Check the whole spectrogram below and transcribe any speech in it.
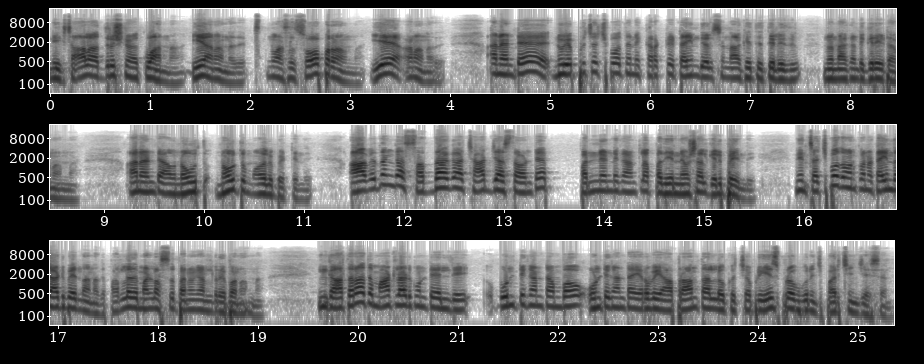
నీకు చాలా అదృష్టం ఎక్కువ అన్న. ఏ అని అన్నది. నువ్వు అసలు సూపర్ అన్న. ఏ అని అన్నది. అని అంటే నువ్వు ఎప్పుడు చచ్చిపోతే నీకు కరెక్ట్ టైం తెలుసు నాకైతే తెలియదు నువ్వు నాకంటే గ్రేట్ అని అన్న. అని అంటే ఆమె నవ్వుతూ నవ్వుతూ మొదలు పెట్టింది ఆ విధంగా సరదాగా చాట్ చేస్తామంటే పన్నెండు గంటల పదిహేను నిమిషాలకు వెళ్ళిపోయింది నేను చచ్చిపోదాం అనుకున్న టైం దాటిపోయింది అన్నది. పర్లేదు మళ్ళీ వస్తుంది పన్నెండు గంటల రేపు అన్న. ఇంకా ఆ తర్వాత మాట్లాడుకుంటే వెళ్ళి ఒంటి గంట అంబో ఒంటి గంట ఇరవై ఆ ప్రాంతాల్లోకి వచ్చేప్పుడు యేసుప్రభు గురించి పరిచయం చేశాను.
